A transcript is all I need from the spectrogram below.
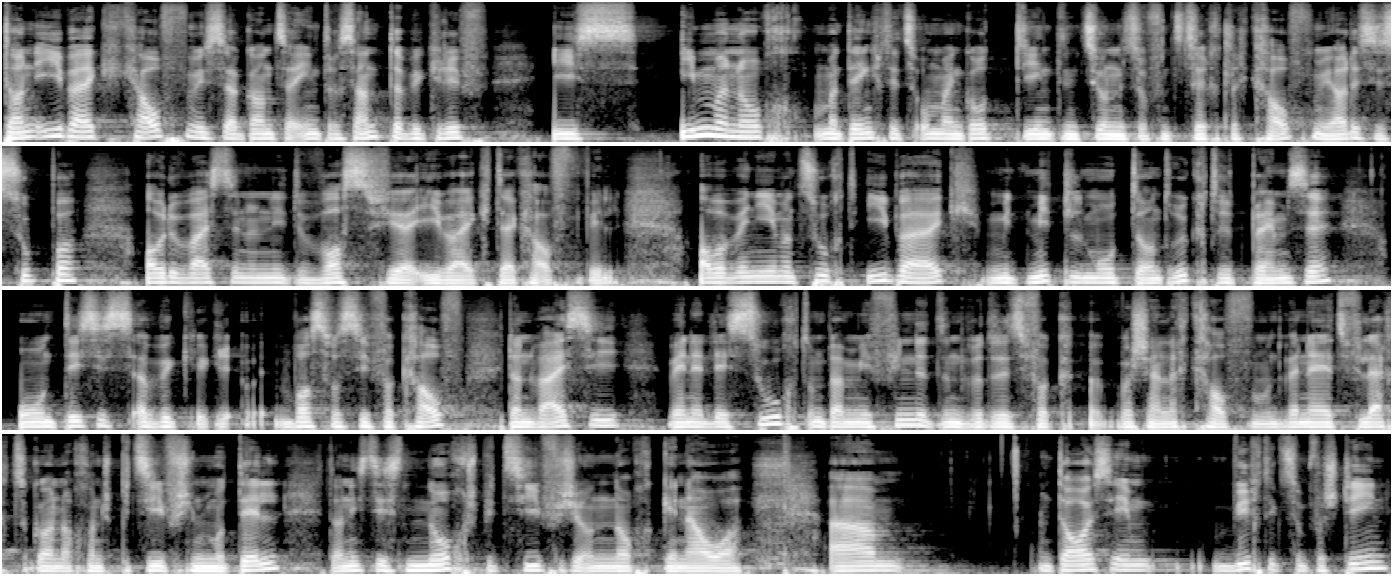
Dann E-Bike kaufen ist ein ganz interessanter Begriff, ist immer noch, man denkt jetzt, oh mein Gott, die Intention ist offensichtlich kaufen, ja, das ist super, aber du weißt ja noch nicht, was für ein E-Bike der kaufen will. Aber wenn jemand sucht E-Bike mit Mittelmotor und Rücktrittbremse und das ist was, was ich verkaufe, dann weiß ich, wenn er das sucht und bei mir findet, dann würde er das wahrscheinlich kaufen. Und wenn er jetzt vielleicht sogar nach einem spezifischen Modell, dann ist das noch spezifischer und noch genauer. Ähm, und da ist eben wichtig zu verstehen,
